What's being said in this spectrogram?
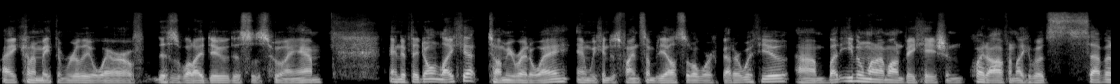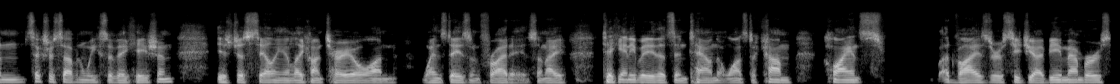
i kind of make them really aware of this is what i do. This is who i am. And if they don't like it tell me right away and we can just find somebody else that'll work better with you. Um, but even when i'm on vacation quite often like about seven six or seven weeks of vacation is just sailing in lake ontario on Wednesdays and Fridays. And I take anybody that's in town that wants to come, clients, advisors, CGIB members,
